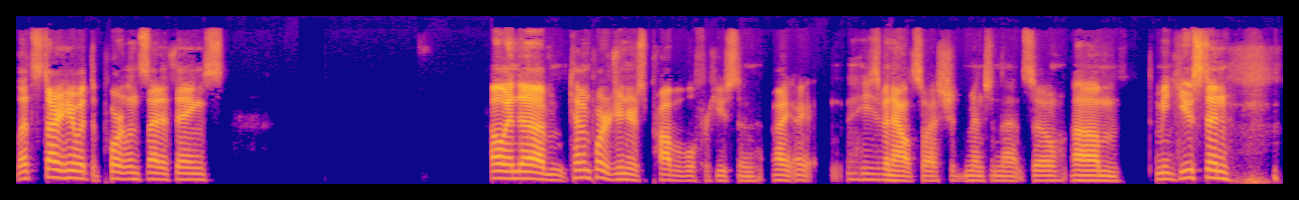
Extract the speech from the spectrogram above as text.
let's start here with the Portland side of things. Oh, and um, Kevin Porter Jr. is probable for Houston. I, I he's been out, so I should mention that. So, um, I mean, Houston.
